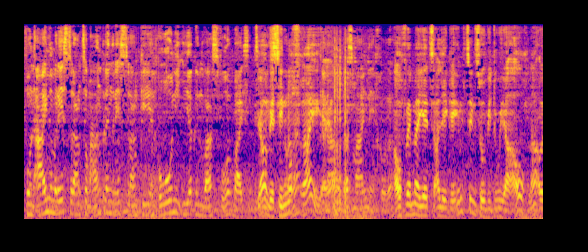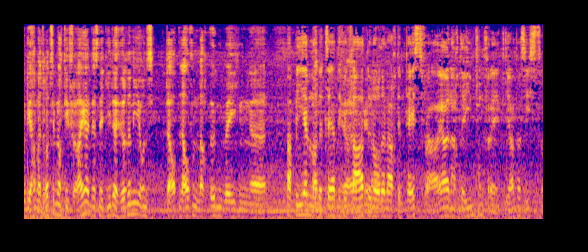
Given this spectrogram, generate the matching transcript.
von einem Restaurant zum anderen Restaurant gehen, ohne irgendwas vorweisen zu Ja, müssen. wir sind noch oder? frei, ja, Genau, ja. das meine ich, oder? Auch wenn wir jetzt alle geimpft sind, so wie du ja auch, ne? aber wir haben ja trotzdem noch die Freiheit, dass nicht jeder Hirni uns da laufen nach irgendwelchen äh, Papieren Dann- oder Zertifikaten ja, genau. oder nach dem Test fragt, ja, nach der Impfung fragt. Ja, das ist so.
